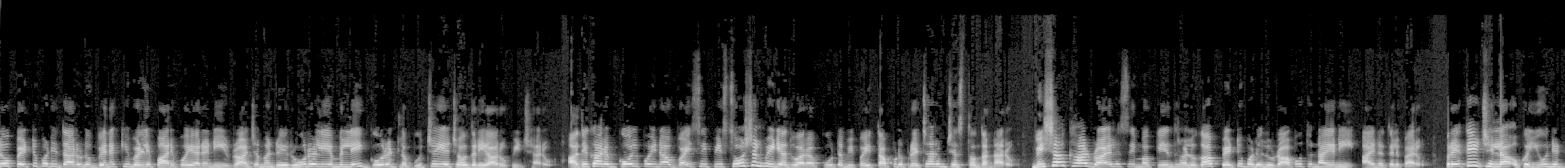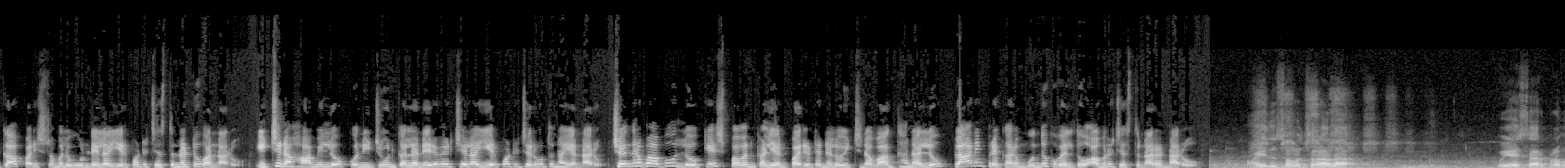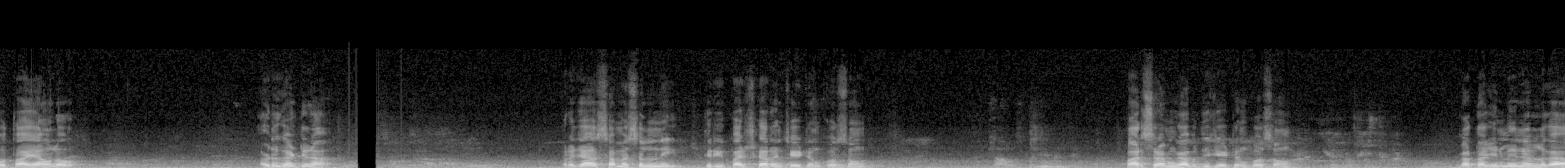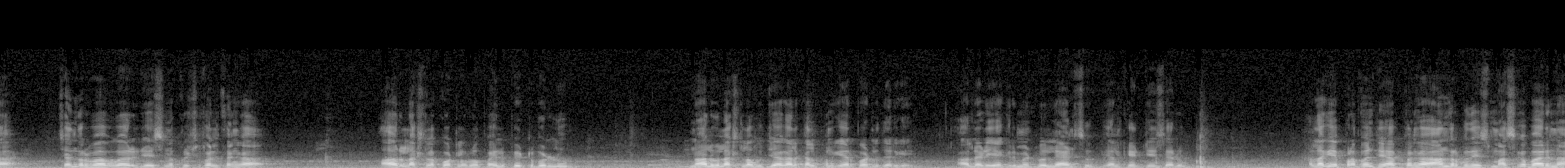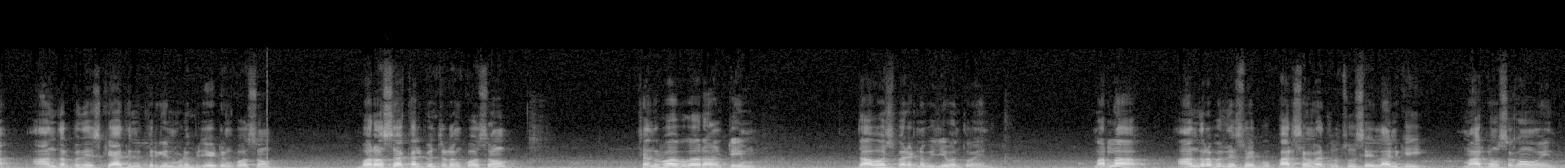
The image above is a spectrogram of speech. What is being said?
వివాదంలో పెట్టుబడిదారుడు వెనక్కి వెళ్ళి పారిపోయారని రాజమండ్రి రూరల్ ఎమ్మెల్యే గోరంట్ల బుచ్చయ్య చౌదరి ఆరోపించారు. అధికారం కోల్పోయిన వైసీపీ సోషల్ మీడియా ద్వారా కూటమిపై తప్పుడు ప్రచారం చేస్తోందన్నారు. విశాఖ రాయలసీమ కేంద్రాలుగా పెట్టుబడులు రాబోతున్నాయని ఆయన తెలిపారు. ప్రతి జిల్లా ఒక యూనిట్గా పరిశ్రమలు ఉండేలా ఏర్పాటు చేస్తున్నట్టు అన్నారు. ఇచ్చిన హామీల్లో కొన్ని జూన్ కల్లా నెరవేర్చేలా ఏర్పాటు జరుగుతున్నాయన్నారు. చంద్రబాబు లోకేష్ పవన్ కళ్యాణ్ పర్యటనలో ఇచ్చిన వాగ్దానాల్లో ప్లానింగ్ ప్రకారం ముందుకు వెళ్తూ అమలు చేస్తున్నారన్నారు. ఐదు సంవత్సరాల వైఎస్ఆర్ ప్రభుత్వ హయాంలో అడుగంటిన ప్రజా సమస్యలని తిరిగి పరిష్కారం చేయటం కోసం పారిశ్రామిక అభివృద్ధి చేయటం కోసం గత ఎనిమిది నెలలుగా చంద్రబాబు గారు చేసిన కృషి ఫలితంగా ఆరు లక్షల కోట్ల రూపాయల పెట్టుబడులు నాలుగు లక్షల ఉద్యోగాల కల్పనకు ఏర్పాట్లు జరిగాయి. ఆల్రెడీ అగ్రిమెంట్లు ల్యాండ్స్ ఎలకేట్ చేశారు. అలాగే ప్రపంచవ్యాప్తంగా ఆంధ్రప్రదేశ్ మసకబారిన ఆంధ్రప్రదేశ్ ఖ్యాతిని తిరిగి ఇనుముడింపు చేయడం కోసం భరోసా కల్పించడం కోసం చంద్రబాబు గారు టీం దావోస్ పర్యటన విజయవంతమైంది. మరలా ఆంధ్రప్రదేశ్ వైపు పారిశ్రామికవేత్తలు చూసే లానికి మార్గం సుగమమైంది.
